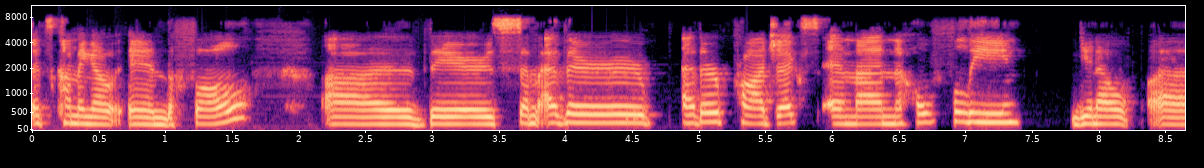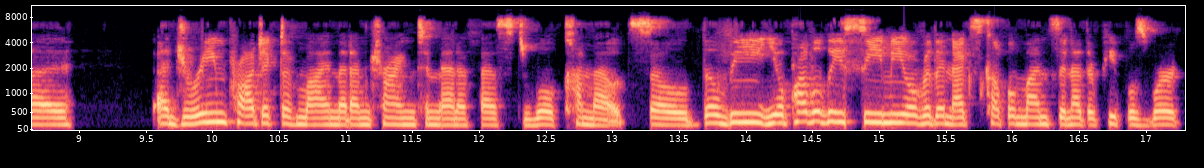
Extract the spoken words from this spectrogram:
it's coming out in the fall. Uh, there's some other other projects, and then hopefully, you know, uh, a dream project of mine that I'm trying to manifest will come out. So there'll be you'll probably see me over the next couple months in other people's work,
